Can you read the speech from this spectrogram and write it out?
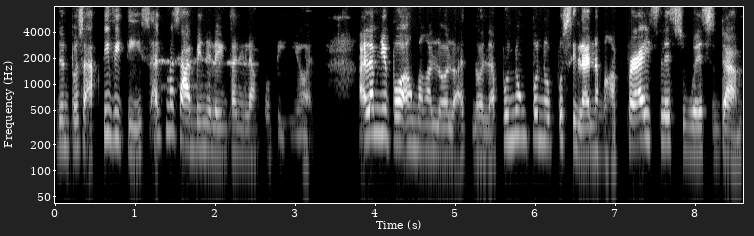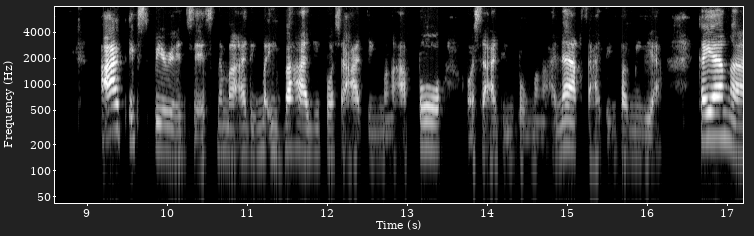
dun po sa activities at masabi nila yung kanilang opinion. Alam niyo po, ang mga lolo at lola, punong-puno po sila ng mga priceless wisdom at experiences na maaaring maibahagi po sa ating mga apo o sa ating pong mga anak, sa ating pamilya. Kaya nga,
